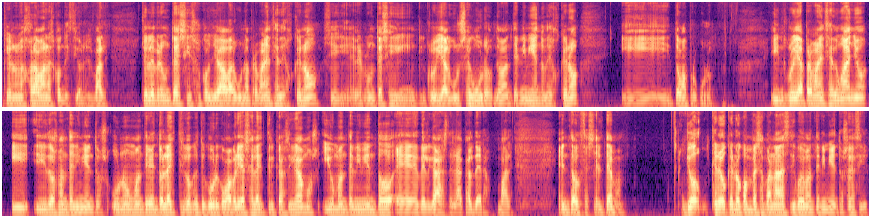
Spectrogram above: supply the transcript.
que nos mejoraban las condiciones, ¿vale? Yo le pregunté si eso conllevaba alguna permanencia, me dijo que no. Si, le pregunté si incluía algún seguro de mantenimiento, me dijo que no. Y toma por culo. Incluía permanencia de un año y, dos mantenimientos. Uno, un mantenimiento eléctrico que te cubre como averías eléctricas, digamos, y un mantenimiento eh, del gas, de la caldera. Vale. Entonces, el tema. Yo creo que no compensa para nada este tipo de mantenimientos. Es decir,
